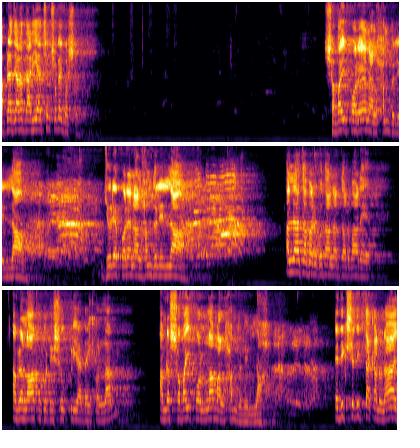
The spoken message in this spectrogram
আপনারা যারা দাঁড়িয়ে আছেন, সবাই বসেন। সবাই পড়েন, আলহামদুলিল্লাহ। জুড়ে পড়েন, আলহামদুলিল্লাহ। আল্লাহ তাবারকতালার দরবারে আমরা লাখ কোটি শুক্রিয়া আদায় করলাম। আমরা সবাই পড়লাম, আলহামদুলিল্লাহ। এদিক সেদিক তাকানো নাই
